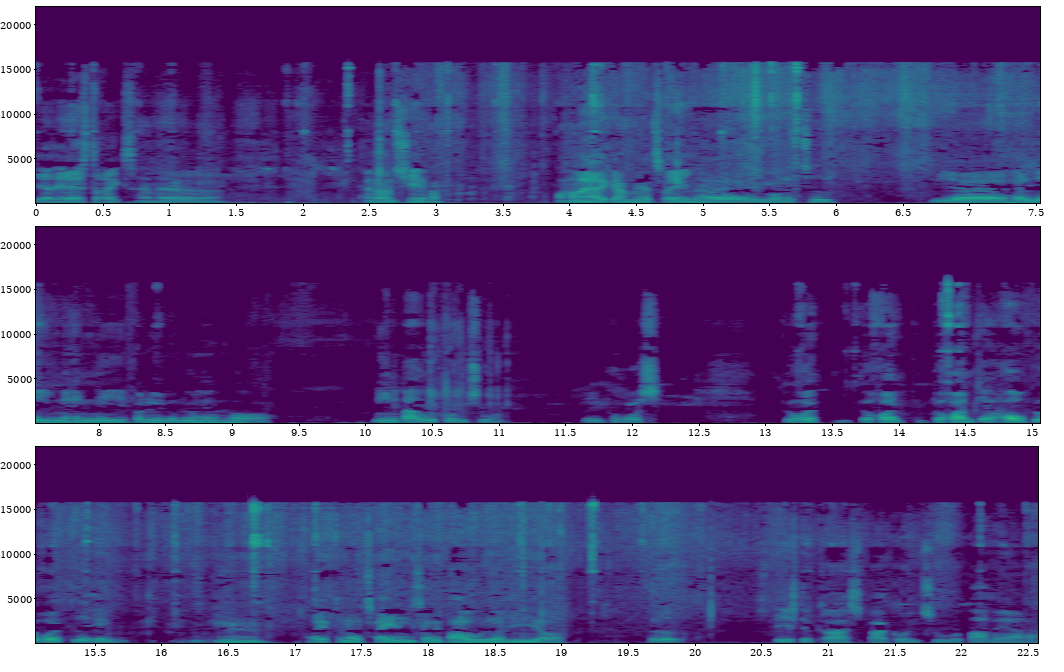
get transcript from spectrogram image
Ja, det er Asterix. Han er, han er en chefer. Og ham er jeg i gang med at træne øh, en måneds tid. Vi er halvdelen henne i forløbet nu her, og vi er egentlig bare ude på en tur. Ude på vores berøm, berøm, berømte og berygtede ring. og efter noget træning, så er vi bare ude og lige og du ved, spise lidt græs, bare gå en tur, bare være der.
